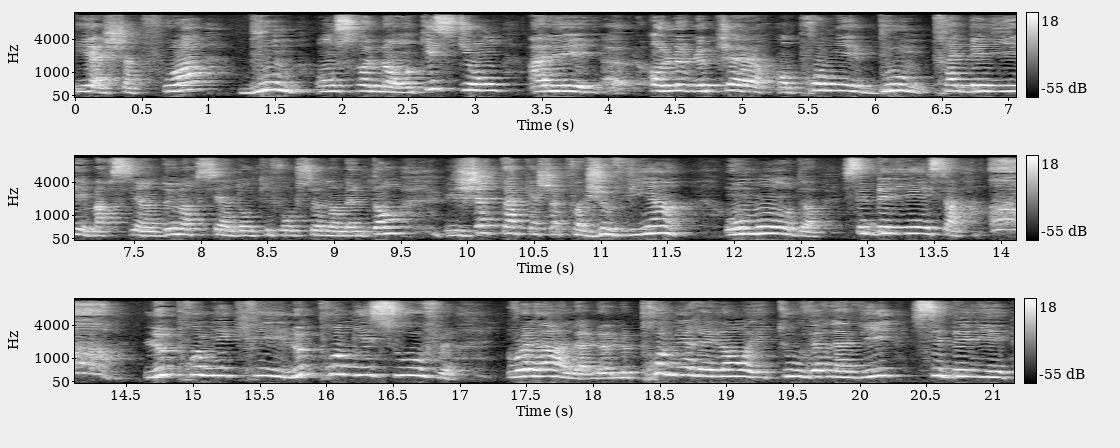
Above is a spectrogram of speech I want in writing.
et à chaque fois, boum, on se remet en question, allez, euh, le, le cœur en premier, boum, très bélier, martien, deux martiens, donc qui fonctionnent en même temps, j'attaque à chaque fois, je viens au monde, c'est bélier ça, ah le premier cri, le premier souffle, voilà, le, premier élan et tout vers la vie, c'est bélier.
